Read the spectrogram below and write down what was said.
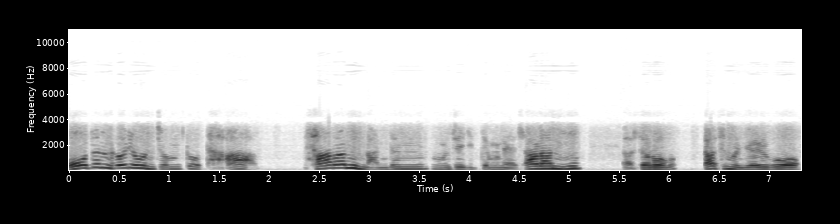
모든 어려운 점도 다 사람이 만든 문제이기 때문에 사람이 서로 가슴을 열고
